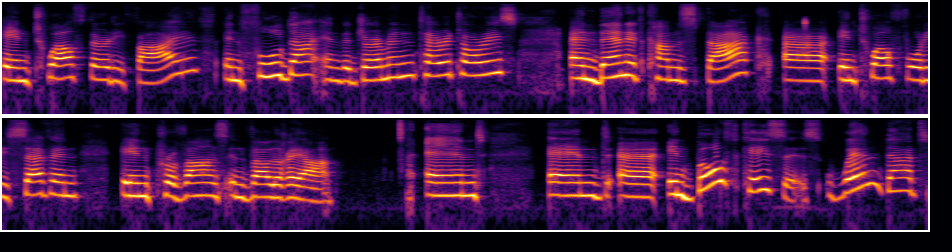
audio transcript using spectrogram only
in 1235 in Fulda in the German territories and then it comes back uh, in 1247 in Provence in Valréas and and uh, in both cases when that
